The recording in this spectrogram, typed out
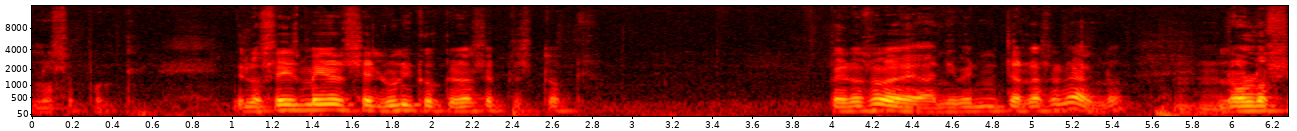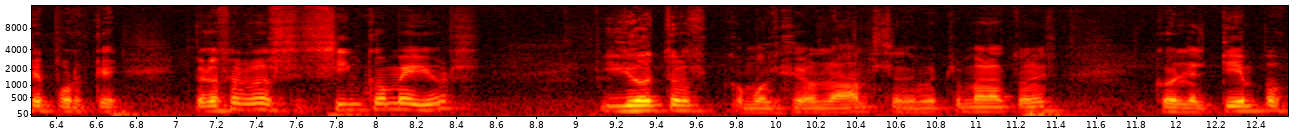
no sé por qué. De los seis mayores, el único que no acepta es Tokio. Pero eso a nivel internacional, ¿no? No lo sé por qué. Pero son los cinco majors y otros, como dijeron a Amsterdam de otros maratones, con el tiempo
